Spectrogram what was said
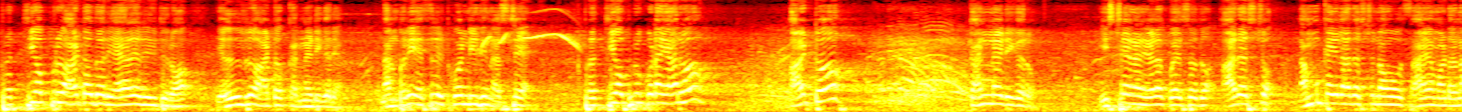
ಪ್ರತಿಯೊಬ್ಬರು ಆಟೋದವ್ರು ಯಾರ್ಯಾರು ಇದ್ದೀರೋ ಎಲ್ಲರೂ ಆಟೋ ಕನ್ನಡಿಗರೇ. ನಾನು ಬರೀ ಹೆಸರು ಇಟ್ಕೊಂಡಿದ್ದೀನಿ ಅಷ್ಟೇ. ಪ್ರತಿಯೊಬ್ಬರು ಕೂಡ ಯಾರು? ಆಟೋ ಕನ್ನಡಿಗರು. ಇಷ್ಟೇ ನಾನು ಹೇಳಕ್ ಬಯಸೋದು, ಆದಷ್ಟು ನಮ್ಮ ಕೈಲಾದಷ್ಟು ನಾವು ಸಹಾಯ ಮಾಡೋಣ.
